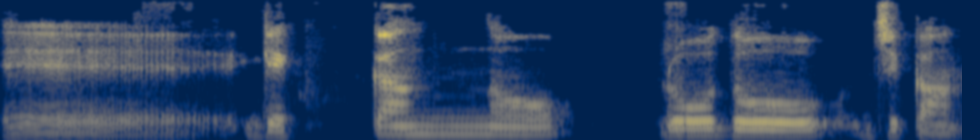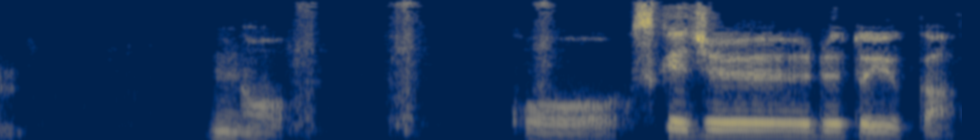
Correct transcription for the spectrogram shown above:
えー、月間の労働時間うん。の、こう、スケジュールというか、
